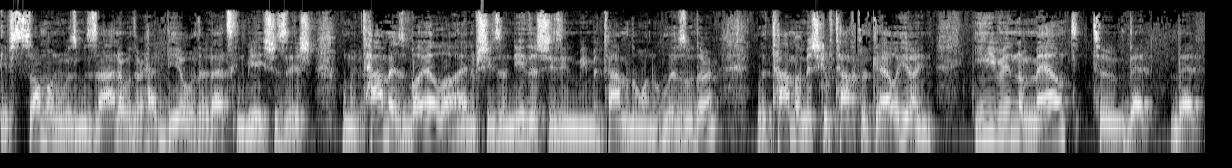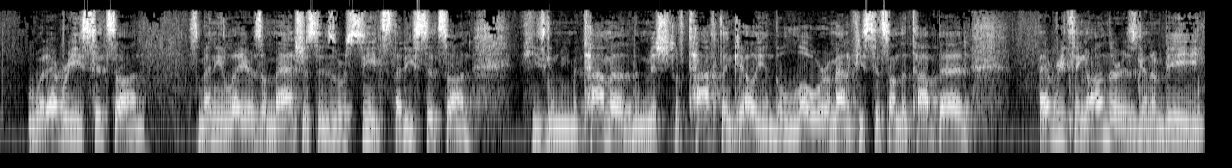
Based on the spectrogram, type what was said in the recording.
if someone was mizana with her, had bia with her, that's going to be Eshizish. Umetama is bayala, and if she's a nida, she's going to be metama, the one who lives with her. Letama mishkav tachtat ke'elyoin. Even amount to that, that whatever he sits on, as many layers of mattresses or seats that he sits on, he's going to be metama, the mishkav tachtat ke'elyoin, the lower amount. If he sits on the top bed, everything under is going to be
